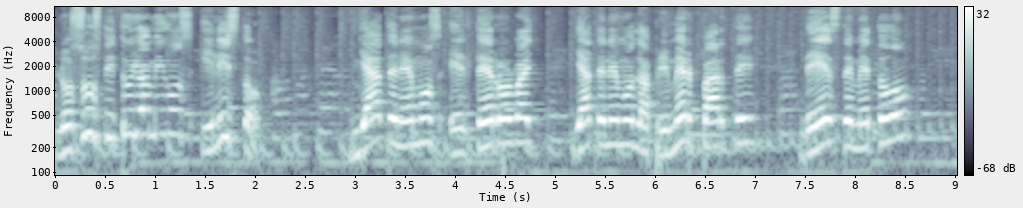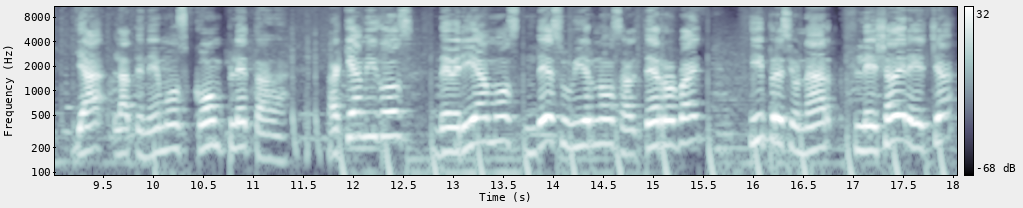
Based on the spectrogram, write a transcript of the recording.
Lo sustituyo, amigos, y listo. Ya tenemos el Terror Byte, ya tenemos la primer parte de este método ya la tenemos completada. Aquí amigos deberíamos de subirnos al Terror Byte y presionar flecha derecha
